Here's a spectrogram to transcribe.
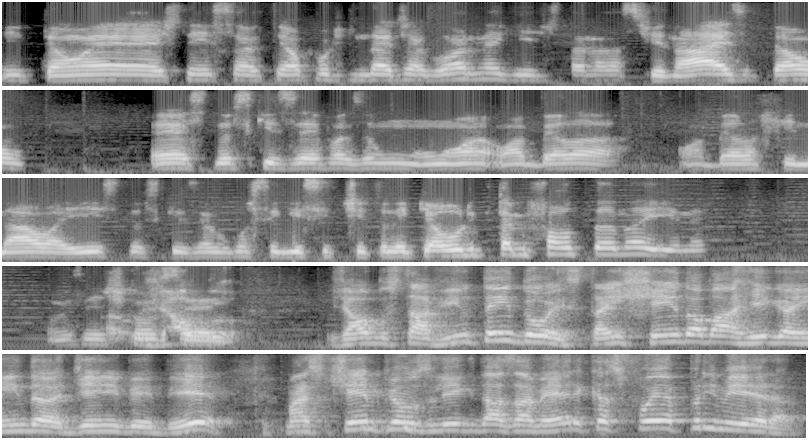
Então é, a gente tem, essa, tem a oportunidade agora, né, Gui? A gente tá nas finais, então é, se Deus quiser fazer um, uma, uma, bela uma bela final aí, se Deus quiser eu conseguir esse título aí, que é o único que tá me faltando aí, né? Vamos ver se a gente consegue. Já o Gustavinho tem dois, está enchendo a barriga ainda de NBB, mas Champions League das Américas foi a primeira.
